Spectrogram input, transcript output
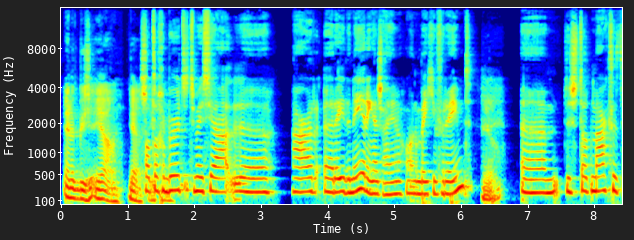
En het ja, ja wat zeker. er gebeurt. Tenminste, ja, eh, haar redeneringen zijn gewoon een beetje vreemd. Ja. Ehm, dus dat maakt het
